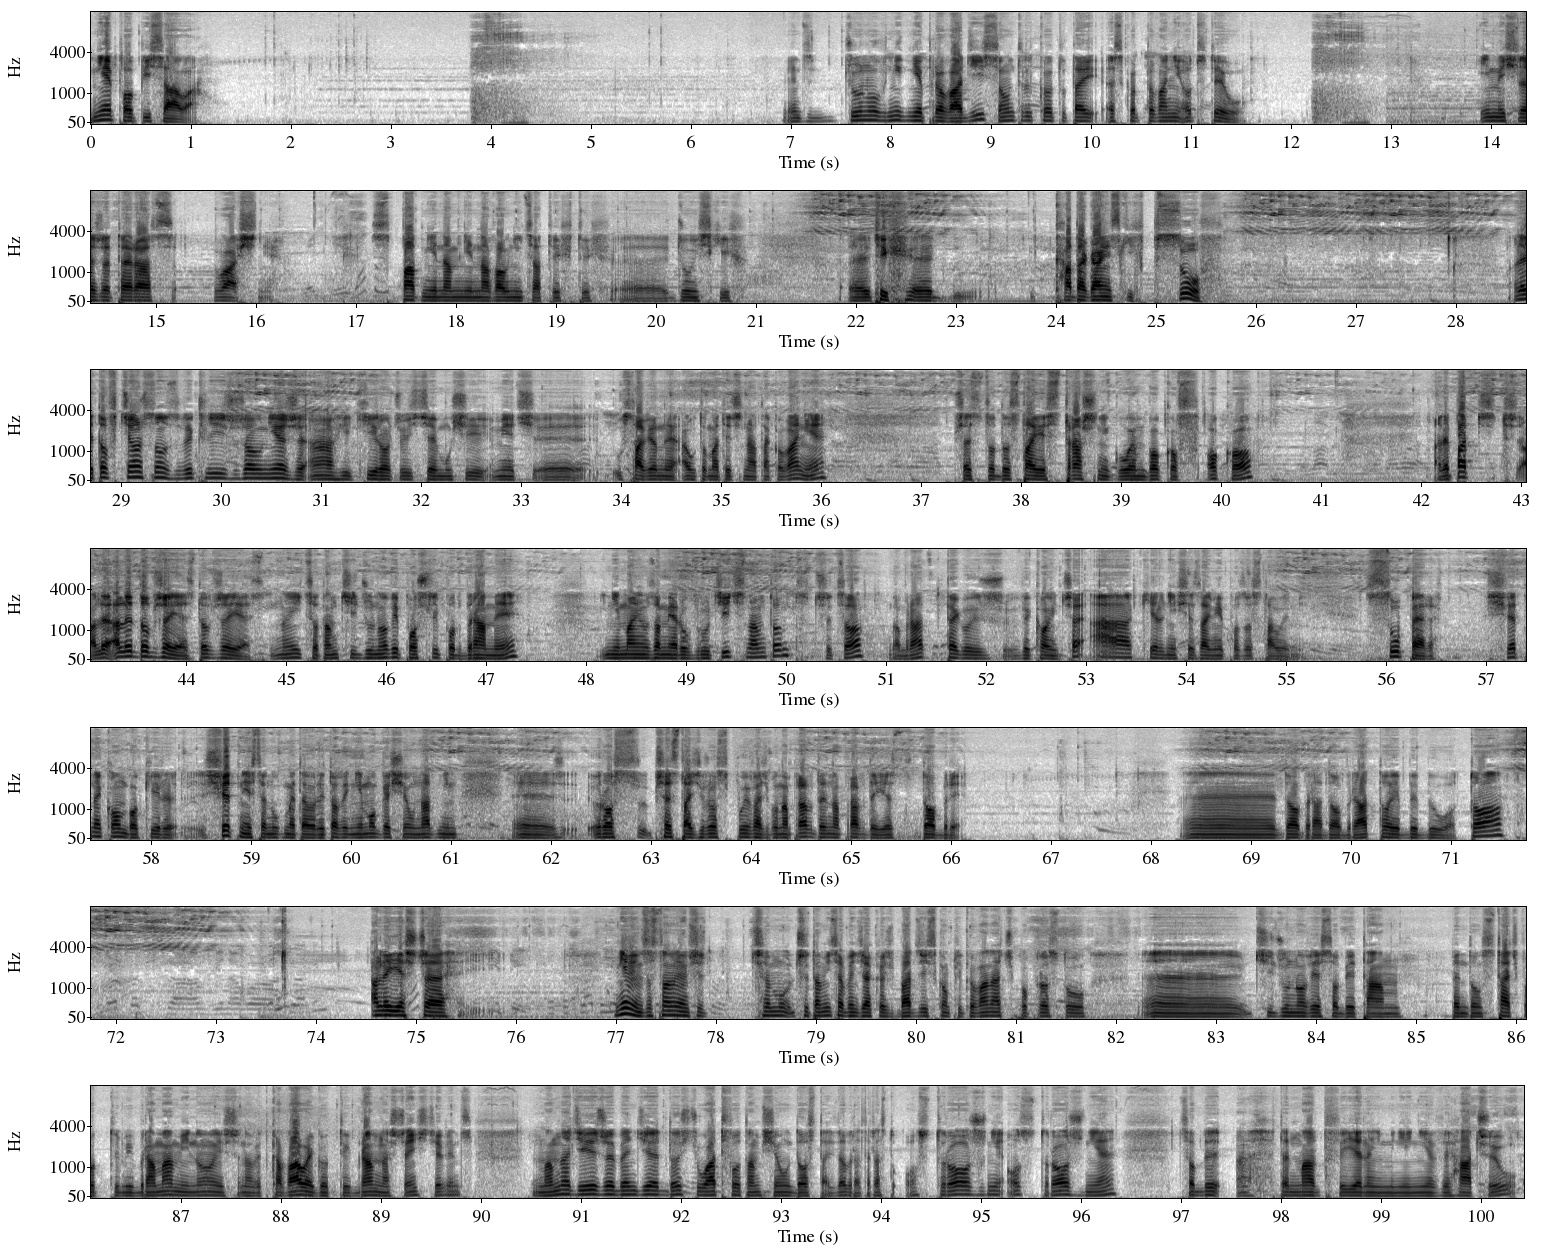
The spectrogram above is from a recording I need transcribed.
nie popisała. Więc dżunów nikt nie prowadzi, są tylko tutaj eskortowani od tyłu. I myślę, że teraz właśnie spadnie na mnie nawałnica tych, tych e, dżuńskich, e, tych e, kadagańskich psów. Ale to wciąż są zwykli żołnierze. Ach, i Kiro oczywiście musi mieć e, ustawione automatyczne atakowanie. Przez co dostaje strasznie głęboko w oko. Ale patrz, ale, ale dobrze jest, dobrze jest. No i co, tam ci dżunowie poszli pod bramy. I nie mają zamiaru wrócić stamtąd, czy co? Dobra, tego już wykończę, a Kiel niech się zajmie pozostałymi. Super! Świetne combo, Kir. Świetny jest ten łuk meteorytowy, nie mogę się nad nim e, roz, przestać rozpływać, bo naprawdę, naprawdę jest dobry. E, dobra, dobra, to by było to. Ale jeszcze... Nie wiem, zastanawiam się, czemu, czy ta misja będzie jakoś bardziej skomplikowana, czy po prostu e, ci dżunowie sobie tam będą stać pod tymi bramami, no jeszcze nawet kawałek od tych bram na szczęście, więc mam nadzieję, że będzie dość łatwo tam się dostać. Dobra, teraz tu ostrożnie, ostrożnie, co by ten martwy jeleń mnie nie wyhaczył,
